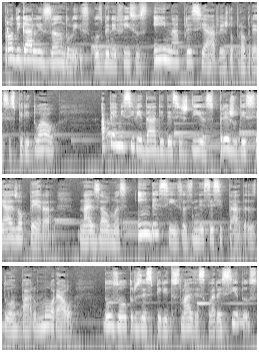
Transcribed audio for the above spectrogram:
prodigalizando-lhes os benefícios inapreciáveis do progresso espiritual, a permissividade desses dias prejudiciais opera nas almas indecisas e necessitadas do amparo moral dos outros espíritos mais esclarecidos,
